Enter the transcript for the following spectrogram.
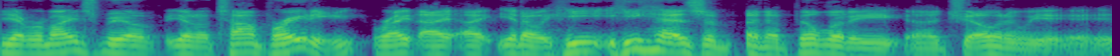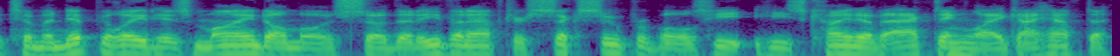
Yeah, it reminds me of you know Tom Brady, right? I, I you know he he has a, an ability, uh, Joe, to, to manipulate his mind almost so that even after six Super Bowls, he he's kind of acting like I have to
